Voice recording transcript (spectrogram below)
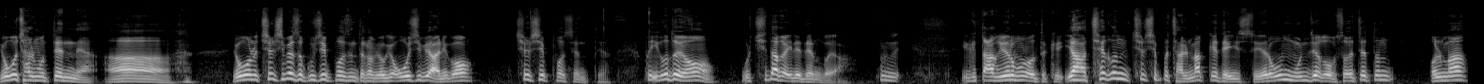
요거 잘못됐네. 아. 요거는 70에서 90% 그럼 여기 50이 아니고 70%야. 그 이것도요. 우리 치다가 이래 된 거야. 이게 딱 여러분 어떻게? 야, 책은 70%잘 맞게 돼 있어. 여러분 문제가 없어. 어쨌든 얼마?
